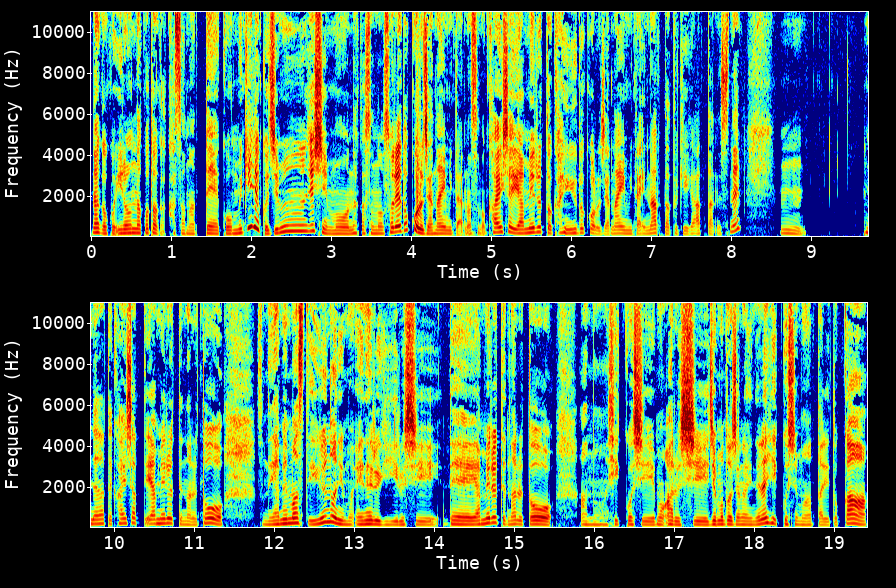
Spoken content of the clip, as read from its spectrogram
なんかこういろんなことが重なって、こう無気力自分自身もなんかそのそれどころじゃないみたいな、その会社辞めるとかいうどころじゃないみたいになった時があったんですね。うん。で、だって会社って辞めるってなると、その辞めますって言うのにもエネルギーいるし、で、辞めるってなると、あの、引っ越しもあるし、地元じゃないんでね、引っ越しもあったりとか、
